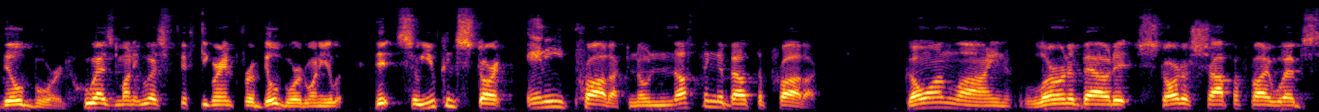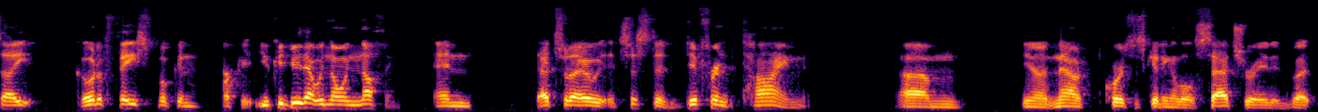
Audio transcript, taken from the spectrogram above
billboard. Who has money? Who has 50 grand for a billboard when you so you can start any product, know nothing about the product. Go online, learn about it, start a Shopify website, go to Facebook and market. You could do that with knowing nothing. And that's what I. It's just a different time. Um, you know, now of course it's getting a little saturated, but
